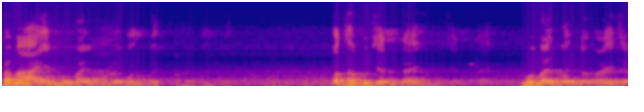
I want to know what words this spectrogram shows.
সবাই মোবাইলগুলো বন্ধ করে কথা বুঝেন নাই? মোবাইল বন্ধ করে যে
